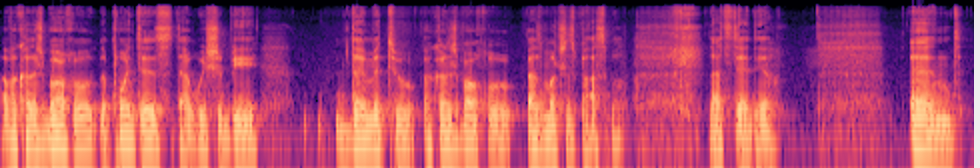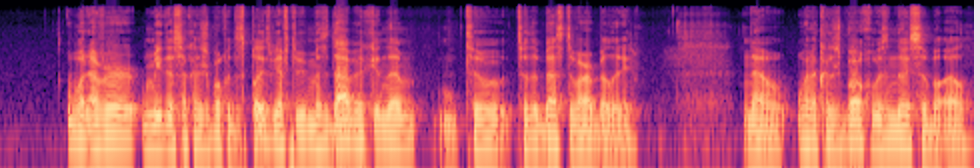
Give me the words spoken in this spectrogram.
of Hakadosh Baruch Hu, the point is that we should be daimit to Hakadosh Baruch Hu as much as possible. That's the idea. And whatever midas Hakadosh Baruch Hu displays, we have to be misdabik in them to to the best of our ability. Now, when Hakadosh Baruch Hu is noisa ba'el,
